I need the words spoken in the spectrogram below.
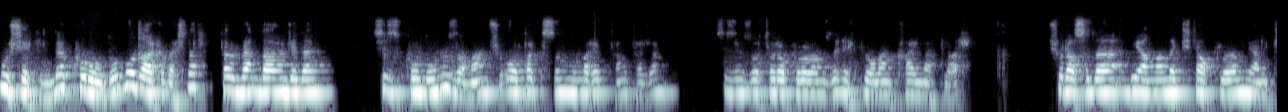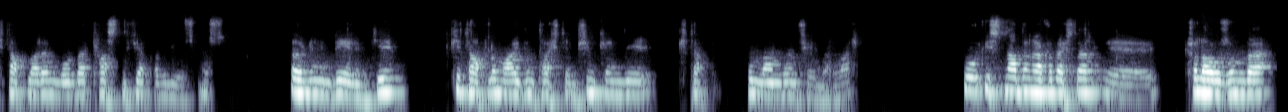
bu şekilde kuruldu. Burada arkadaşlar, tabii ben daha önceden siz kurduğunuz zaman şu orta kısım bunlar hep tanıtacağım. Sizin Zotero programınızda ekli olan kaynaklar. Şurası da bir anlamda kitaplığım yani kitapların burada tasnif yapabiliyorsunuz. Örneğin diyelim ki kitaplım Aydın Taş demişim. Kendi kitap kullandığım şeyler var. Bu isnadın arkadaşlar e, kılavuzunda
